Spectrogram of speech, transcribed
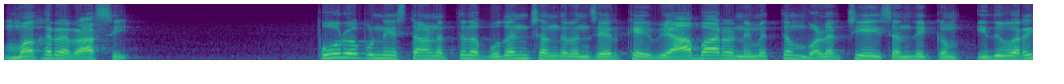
மகர ராசி. பூர்வ புண்ணியஸ்தானத்தில் புதன் சந்திரன் சேர்க்கை வியாபார நிமித்தம் வளர்ச்சியை சந்திக்கும். இதுவரை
